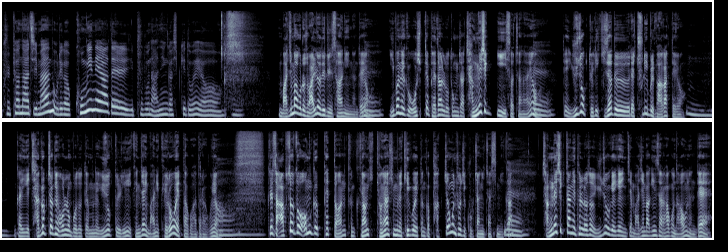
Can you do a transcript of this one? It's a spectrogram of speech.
불편하지만 우리가 고민해야 될 부분 아닌가 싶기도 해요. 마지막으로 좀 알려드릴 사안이 있는데요. 네. 이번에 그 50대 배달 노동자 장례식이 있었잖아요. 네. 근데 유족들이 기자들의 출입을 막았대요. 음. 그러니까 이게 자극적인 언론 보도 때문에 유족들이 굉장히 많이 괴로워했다고 하더라고요. 아, 그래서 앞서도 언급했던 그 경향, 경향 신문에 기고했던 그 박정훈 조직 국장 있지 않습니까? 네. 장례식장에 들러서 유족에게 이제 마지막 인사를 하고 나오는데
